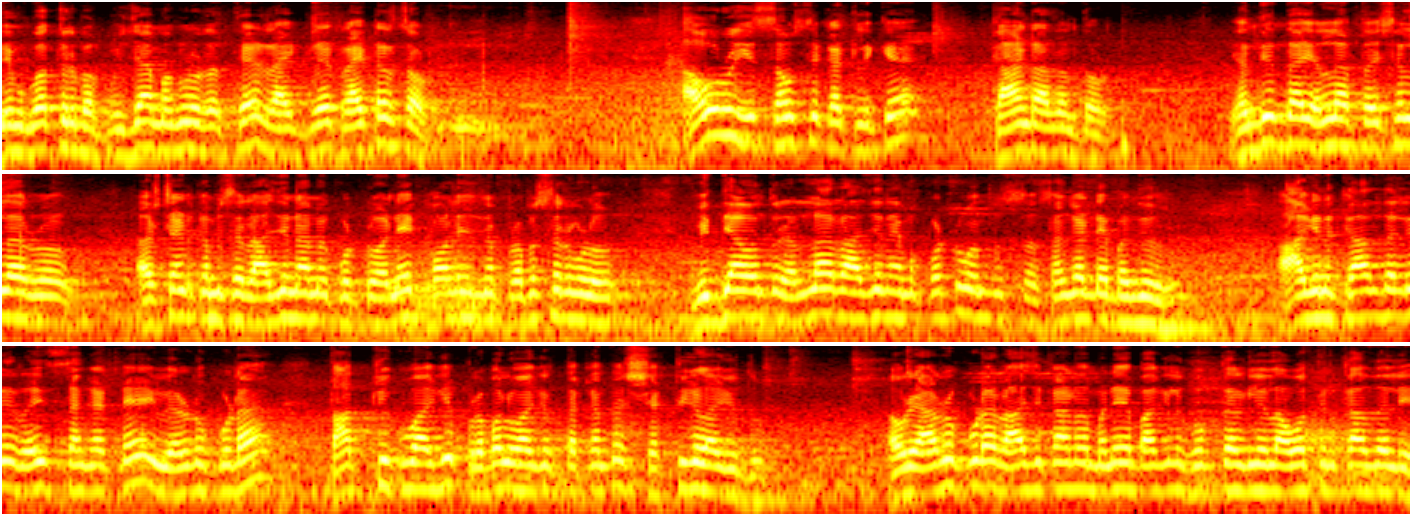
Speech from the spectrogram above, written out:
ನಿಮ್ಗೆ ಗೊತ್ತಿರಬೇಕು. ವಿಜಯ ಮಂಗಳೂರು ಅಂತೇಳಿ ರೈ ಗ್ರೇಟ್ ರೈಟರ್ಸ್ ಅವರು. ಅವರು ಈ ಸಂಸ್ಥೆ ಕಟ್ಟಲಿಕ್ಕೆ ಕಾರಣರಾದಂಥವ್ರು ಎಂದಿಂದ ಎಲ್ಲ ತಹಶೀಲ್ದಾರರು ಅಸಿಸ್ಟೆಂಟ್ ಕಮಿಷನರ್ ರಾಜೀನಾಮೆ ಕೊಟ್ಟು ಅನೇಕ ಕಾಲೇಜಿನ ಪ್ರೊಫೆಸರ್ಗಳು, ವಿದ್ಯಾವಂತರು ಎಲ್ಲ ರಾಜೀನಾಮೆ ಕೊಟ್ಟು ಒಂದು ಸಂಘಟನೆ ಬಂದಿದ್ದರು ಆಗಿನ ಕಾಲದಲ್ಲಿ ರೈತ ಸಂಘಟನೆ ಇವೆರಡೂ ಕೂಡ ತಾತ್ವಿಕವಾಗಿ ಪ್ರಬಲವಾಗಿರ್ತಕ್ಕಂಥ ಶಕ್ತಿಗಳಾಗಿದ್ದವು ಅವ್ರು ಯಾರೂ ಕೂಡ ರಾಜಕಾರಣದ ಮನೆ ಬಾಗಿಲಿಗೆ ಹೋಗ್ತಾ ಇರಲಿಲ್ಲ ಅವತ್ತಿನ ಕಾಲದಲ್ಲಿ.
